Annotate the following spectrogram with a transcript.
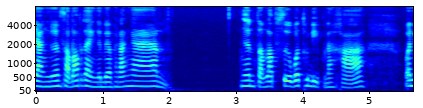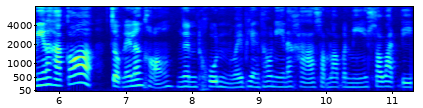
อย่างเงินสำหรับจ่ายเงินเดือนพนักงาน เงินสำหรับซื้อวัตถุดิบนะคะ วันนี้นะคะก็จบในเรื่องของเงินทุนไว้เพียงเท่านี้นะคะสำหรับวันนี้สวัสดี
